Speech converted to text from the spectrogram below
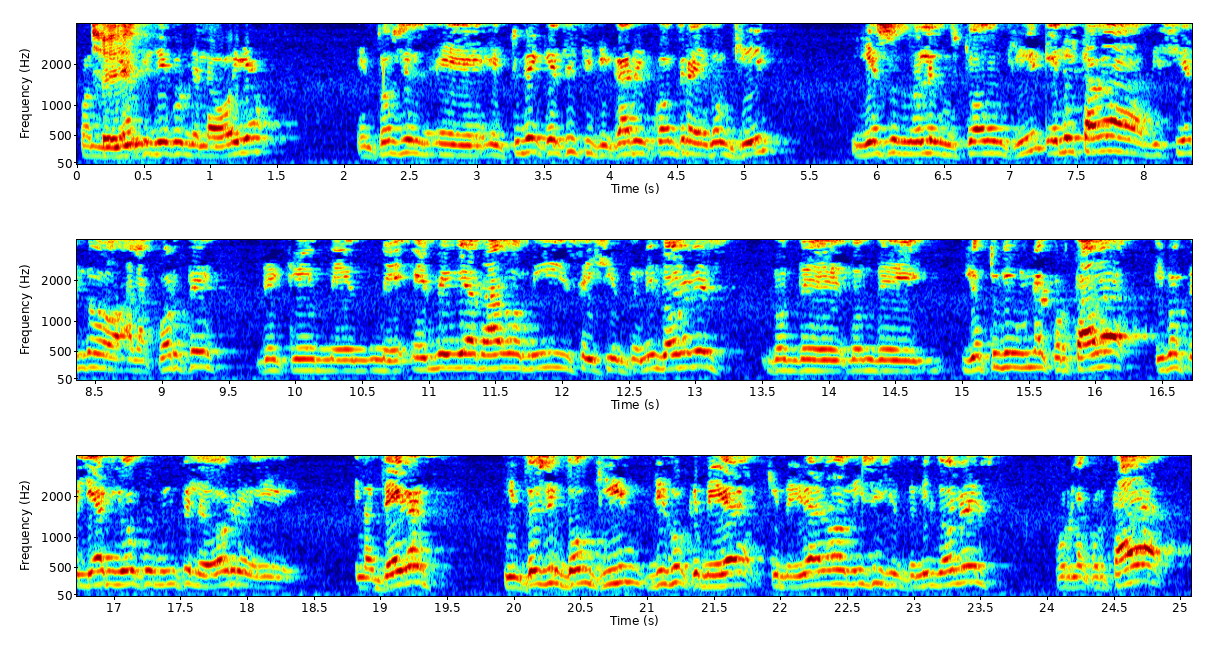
cuando Sí. ya peleé con De La Hoya. Entonces eh, tuve que testificar en contra de Don King y eso no le gustó a Don King. Él estaba diciendo a la corte de que me, él me había dado a mí 600 mil dólares donde, donde yo tuve una cortada, iba a pelear yo con un peleador eh, en Las Vegas y entonces Don King dijo que me, que me había dado a mí 600 mil dólares por la cortada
